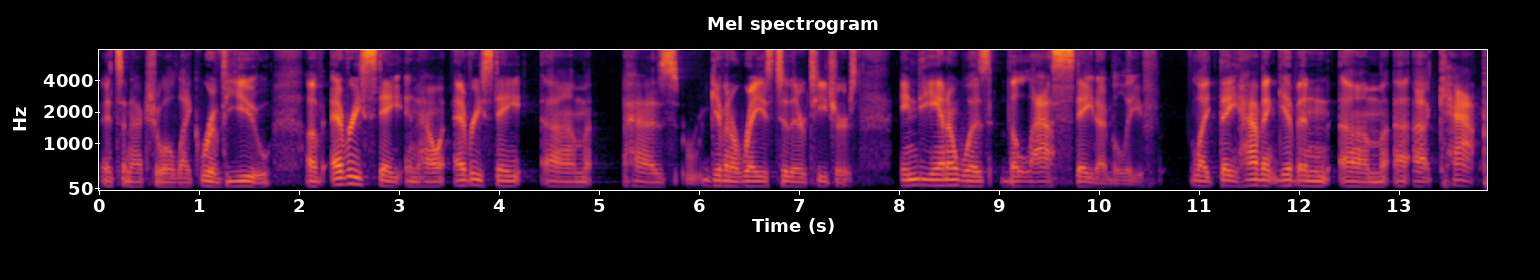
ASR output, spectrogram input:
it's an actual like review of every state and how every state um, has given a raise to their teachers. Indiana was the last state, I believe. Like they haven't given um, a, a cap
